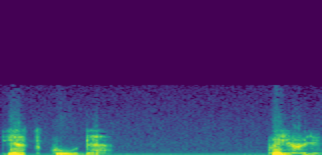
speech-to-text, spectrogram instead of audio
и откуда. Поехали.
